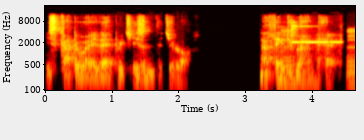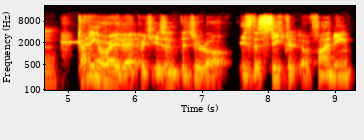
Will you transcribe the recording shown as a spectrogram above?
is cut away that which isn't the giraffe. Now think mm. about that. Mm. Cutting away that which isn't the giraffe is the secret of finding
